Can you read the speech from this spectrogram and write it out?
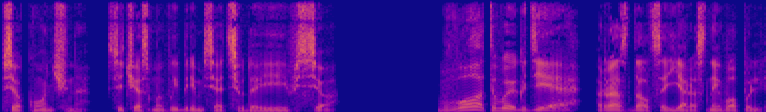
Все кончено. Сейчас мы выберемся отсюда, и все. «Вот вы где!» — раздался яростный вопль.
